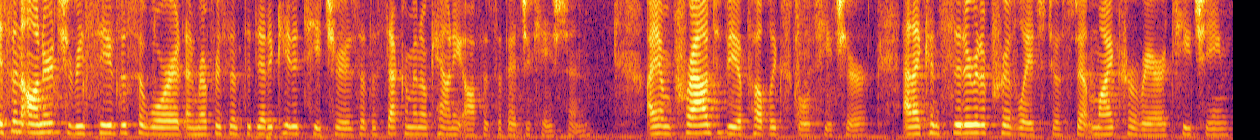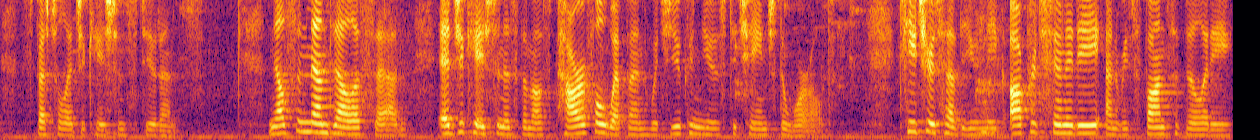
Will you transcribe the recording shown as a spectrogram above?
It's an honor to receive this award and represent the dedicated teachers of the Sacramento County Office of Education. I am proud to be a public school teacher, and I consider it a privilege to have spent my career teaching special education students. Nelson Mandela said, education is the most powerful weapon which you can use to change the world. Teachers have the unique opportunity and responsibility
